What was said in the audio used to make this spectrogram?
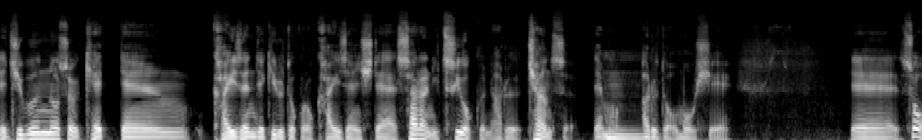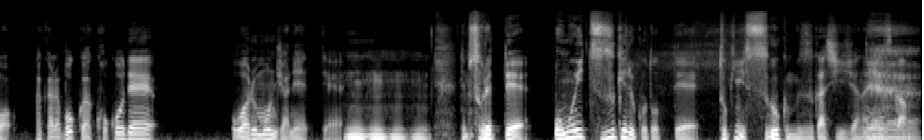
で自分のそういう欠点改善できるところを改善してさらに強くなるチャンスでもあると思うし、でそうだから僕はここで終わるもんじゃねえって、うんうんうんうん。でもそれって思い続けることって時にすごく難しいじゃないですか、ね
